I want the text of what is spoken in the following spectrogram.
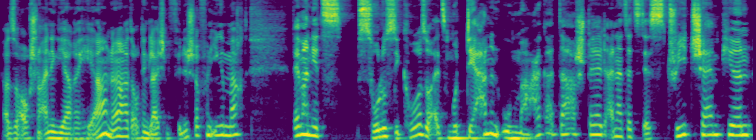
Also auch schon einige Jahre her. Ne? Hat auch den gleichen Finisher von ihm gemacht. Wenn man jetzt Solo Sikoa so als modernen Umaga darstellt, einerseits der Street Champion,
